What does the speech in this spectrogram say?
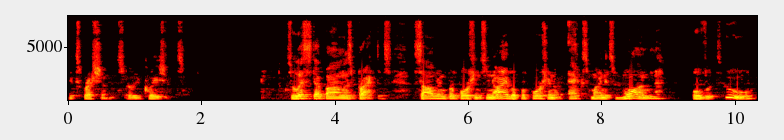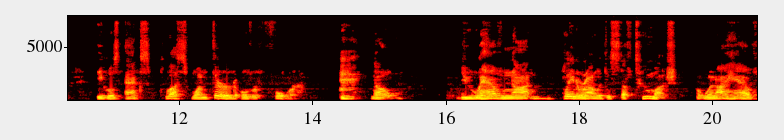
expressions or equations. So let's step on, let's practice. Solving proportions. So now I have a proportion of x minus 1 over 2 equals x plus 1 third over 4. Now, you have not played around with this stuff too much, but when I have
